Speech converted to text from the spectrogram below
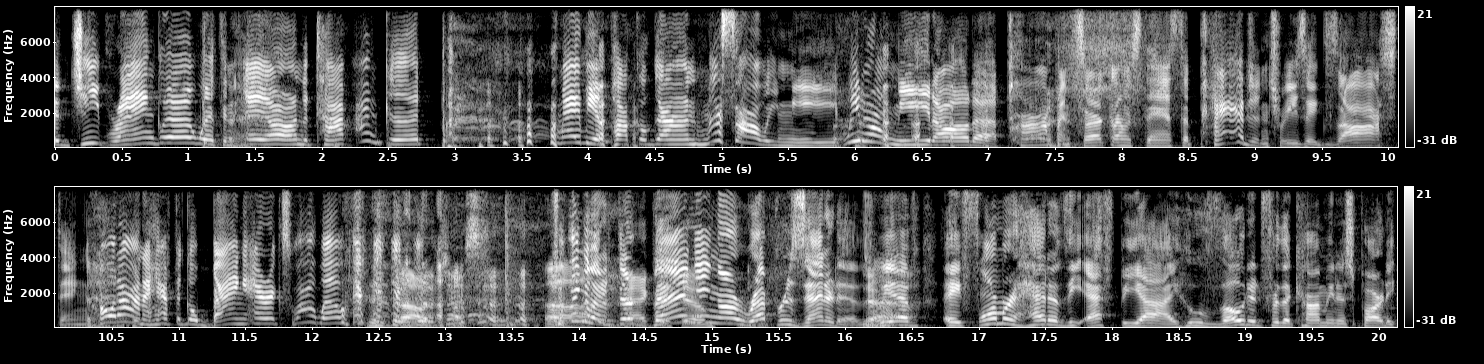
a Jeep Wrangler with an AR on the top. I'm good. Maybe a puckle gun. That's all we need. We don't need all the pomp and circumstance. The pageantry's exhausting. Hold on, I have to go bang Eric Swalwell. Oh, jeez. So think about it. They're back to him. banging our representatives. We have a former head of the FBI who voted for the Communist Party.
